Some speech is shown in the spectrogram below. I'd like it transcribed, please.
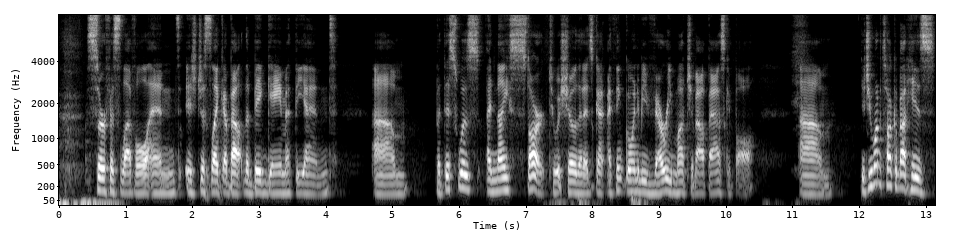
surface level and is just like about the big game at the end. Um, but this was a nice start to a show that is, I think, going to be very much about basketball. Um, did you want to talk about his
